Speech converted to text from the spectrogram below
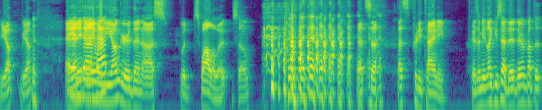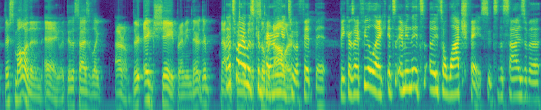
Yep, yep. And, And, any, uh, anyone that- younger than us would swallow it. So that's uh, that's pretty tiny. Because I mean, like you said, they're they're about the they're smaller than an egg. Like they're the size of like I don't know. They're egg shaped, but I mean they're they're not. That's why I was than a silver comparing it to a Fitbit because I feel like it's. I mean, it's it's a watch face. It's the size of a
